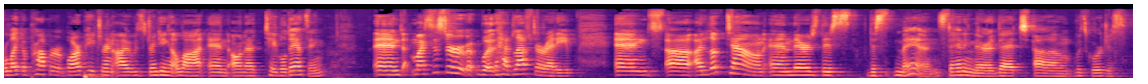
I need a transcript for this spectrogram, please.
like a proper bar patron, I was drinking a lot and on a table dancing. And my sister had left already. And uh, I looked down, and there's this, this man standing there that um, was gorgeous.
